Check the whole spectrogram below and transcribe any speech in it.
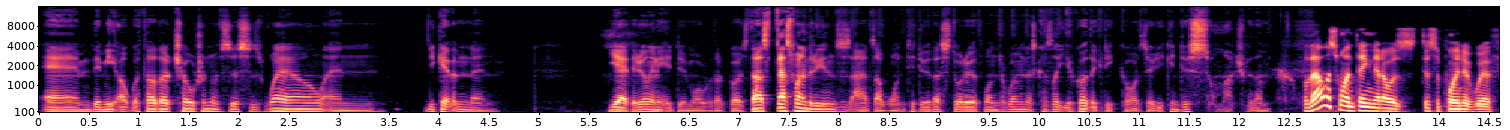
And um, they meet up with other children of Zeus as well, and you get them then. Yeah, they really need to do more with their gods. That's that's one of the reasons as ads I want to do this story with Wonder Woman is because like you've got the Greek gods there, you can do so much with them. Well, that was one thing that I was disappointed with,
